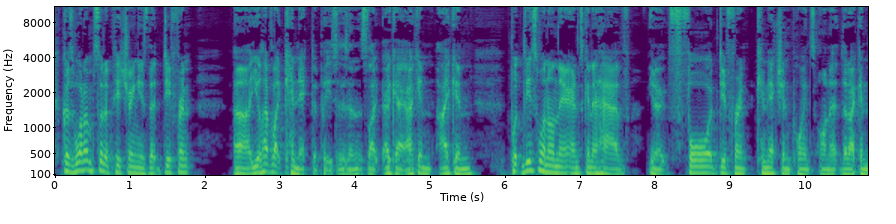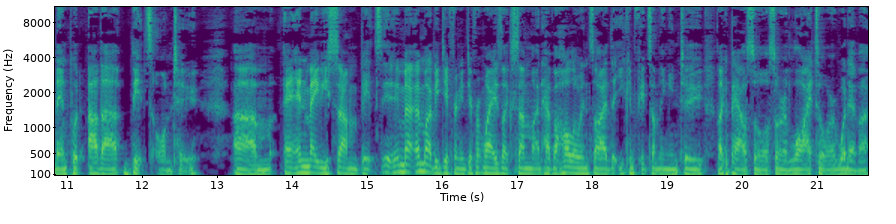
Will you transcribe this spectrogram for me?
because what I'm sort of picturing is that different. Uh, you'll have like connector pieces, and it's like okay, I can I can put this one on there, and it's going to have you know four different connection points on it that I can then put other bits onto. Um, and maybe some bits it might, it might be different in different ways. Like some might have a hollow inside that you can fit something into, like a power source or a light or whatever.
